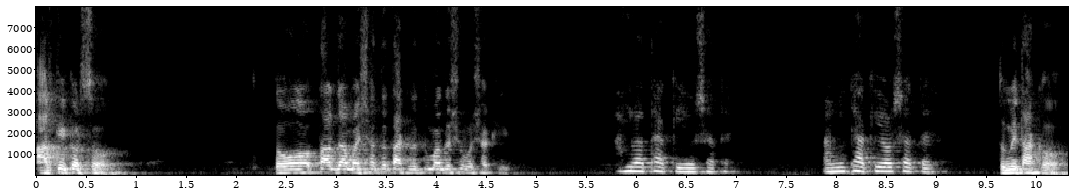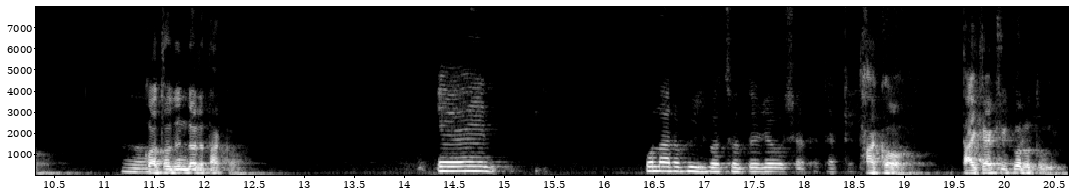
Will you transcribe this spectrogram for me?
আর কি করছ? তো তার জামাইয়ের সাথে থাকলে তোমাদের সমস্যা কি? আমরা থাকি ওর সাথে। আমি থাকি ওর সাথে। তুমি থাকো। কতদিন ধরে থাকো? এই পনেরো বিশ বছর ধরে ওর সাথে থাকি। থাকো। তাইকা কি করো তুমি?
